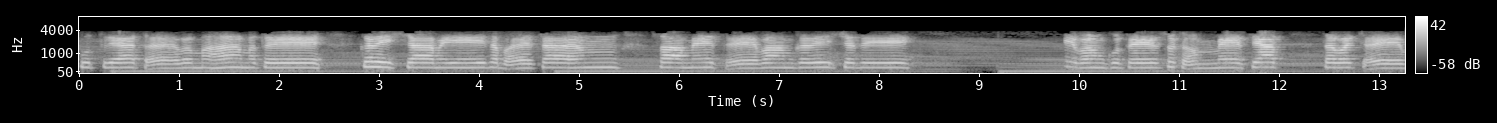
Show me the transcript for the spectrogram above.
पुत्र्या तव महामते। करिष्यामि तपश्चाहं सा मे सेवां करिष्यति। एवं कृते सुखं मे स्यात् तव चैव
